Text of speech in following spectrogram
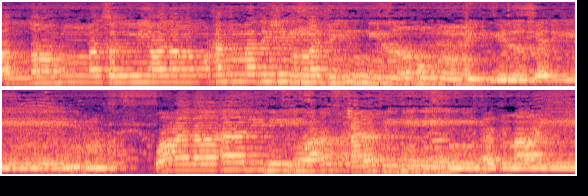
اللهم صل على محمد النبي الأمي الكريم وعلى آله وأصحابه أجمعين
